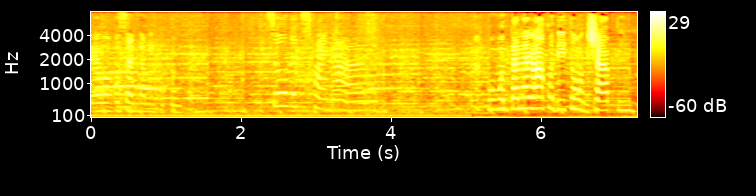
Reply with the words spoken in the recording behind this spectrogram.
Ewan ko saan kami pupunta. So, let's find out. Pumunta na lang ako dito mag-shopping.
